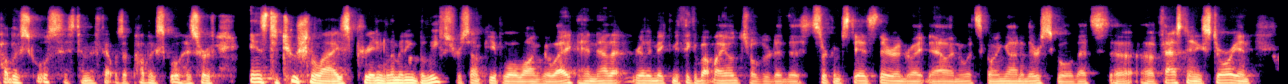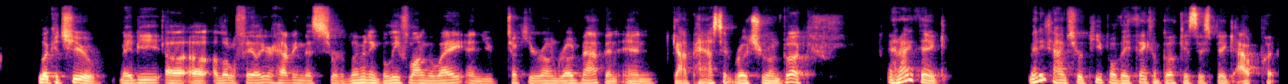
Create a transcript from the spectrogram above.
public school system, if that was a public school, has sort of institutionalized creating limiting beliefs for some people along the way. And now that really makes me think about my own children and the circumstance they're in right now and what's going on in their school. That's a, a fascinating story. And look at you, maybe a, a, little failure having this sort of limiting belief along the way, and you took your own roadmap and, and got past it, wrote your own book. And I think many times for people, they think a book is this big output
